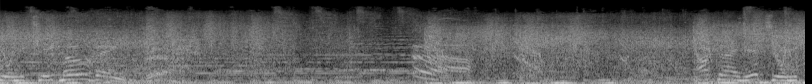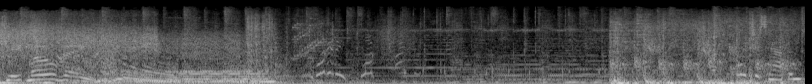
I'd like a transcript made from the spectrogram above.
you when you keep moving? How can I hit you when you keep moving? Look at me! Look! What just happened?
